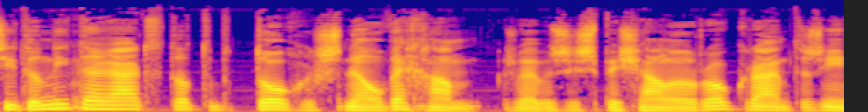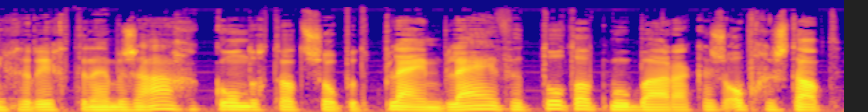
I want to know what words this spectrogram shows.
Ziet er niet naar uit dat de betogers snel weggaan. Zo hebben ze speciale rookruimtes ingericht en hebben ze aangekondigd dat ze op het plein blijven totdat Mubarak is opgestapt.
